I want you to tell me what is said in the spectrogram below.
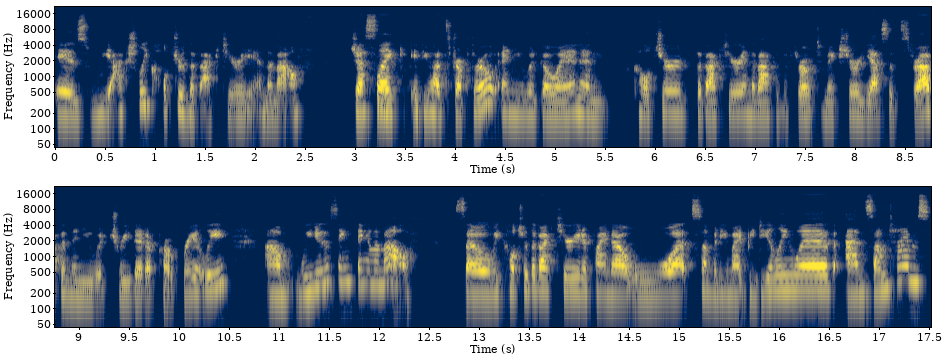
is we actually culture the bacteria in the mouth. Just hmm. like if you had strep throat and you would go in and cultured the bacteria in the back of the throat to make sure, yes, it's strep, and then you would treat it appropriately. Um, we do the same thing in the mouth. So we culture the bacteria to find out what somebody might be dealing with. And sometimes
